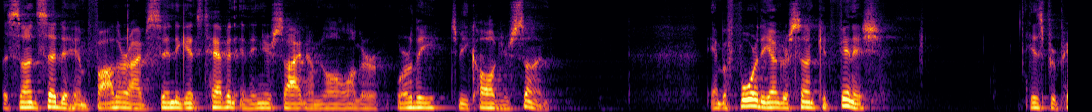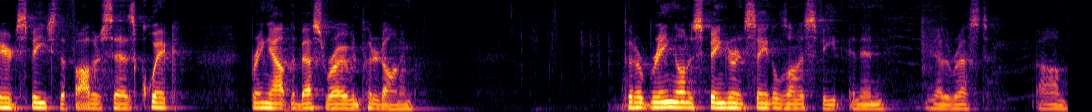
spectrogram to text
The son said to him, Father, I've sinned against heaven and in your sight, and I'm no longer worthy to be called your son. And before the younger son could finish his prepared speech, the father says, Quick, bring out the best robe and put it on him put a ring on his finger and sandals on his feet, and then, you know, the rest. Um,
